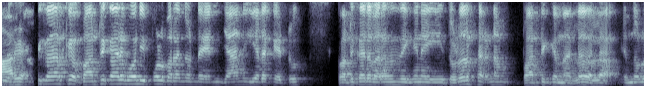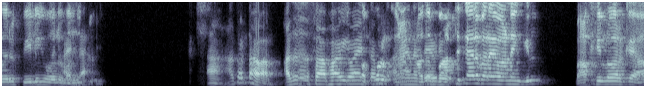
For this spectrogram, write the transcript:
പാർട്ടിക്കാർക്ക് പാർട്ടിക്കാർ പോലും ഇപ്പോൾ പറയുന്നുണ്ട് ഞാൻ ഈയിടെ കേട്ടു പാർട്ടിക്കാർ പറയുന്നത് ഇങ്ങനെ ഈ തുടർ ഭരണം പാർട്ടിക്ക് നല്ലതല്ല എന്നുള്ള ഒരു ഫീലിംഗ് പോലും ആ അതുണ്ടാവാം. അത് സ്വാഭാവികമായിട്ടും അത് പാർട്ടിക്കാർ പറയുവാണെങ്കിൽ ബാക്കിയുള്ളവർക്ക് ആ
